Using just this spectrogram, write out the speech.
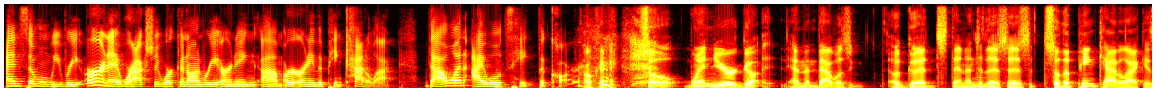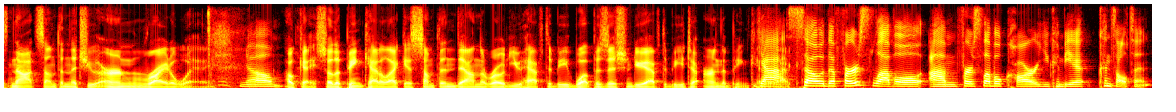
And so when we re-earn it, we're actually working on re-earning um, or earning the pink Cadillac. That one, I will take the car. Okay. so when you're go, and then that was a good stint into this is so the pink Cadillac is not something that you earn right away. No. Okay, so the pink Cadillac is something down the road you have to be. What position do you have to be to earn the pink Yeah. Cadillac? So the first level, um, first level car, you can be a consultant.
